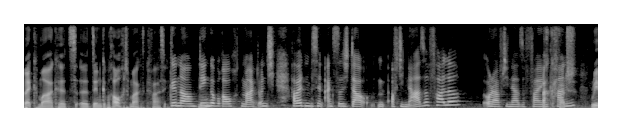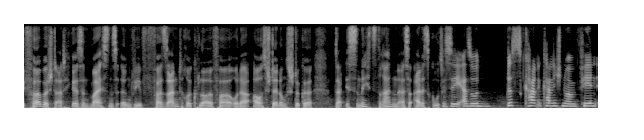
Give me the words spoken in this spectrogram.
Backmarket, äh, den Gebrauchtmarkt quasi. Genau, den mhm. Gebrauchtmarkt. Und ich habe halt ein bisschen Angst, dass ich da auf die Nase falle oder auf die Nase fallen Ach, kann. Quatsch. Refurbished Artikel sind meistens irgendwie Versandrückläufer oder Ausstellungsstücke. Da ist nichts dran. Also alles gut. Deswegen, also das kann, kann ich nur empfehlen,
